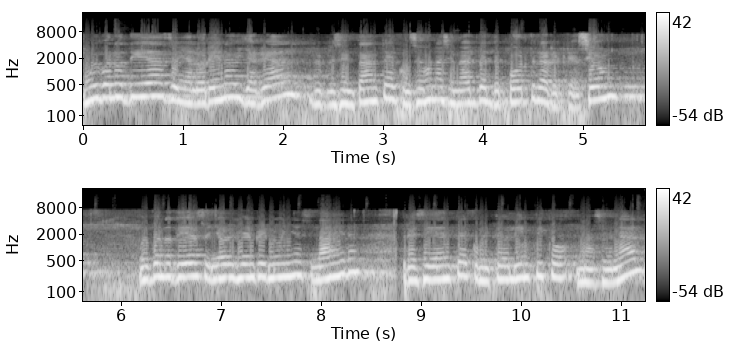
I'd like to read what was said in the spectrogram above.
muy buenos días, doña Lorena Villarreal, representante del Consejo Nacional del Deporte y la Recreación. Muy buenos días, señor Henry Núñez Nájera, presidente del Comité Olímpico Nacional.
